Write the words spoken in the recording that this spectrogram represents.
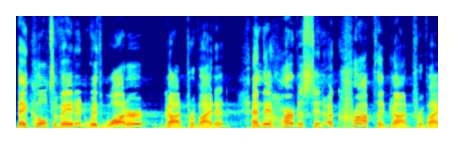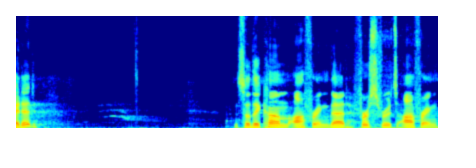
They cultivated with water, God provided. And they harvested a crop that God provided. And so they come offering that first fruits offering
